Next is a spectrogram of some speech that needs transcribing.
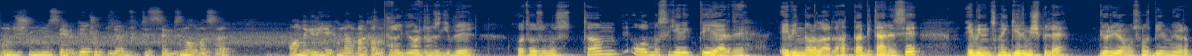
Bunu düşünmemin sebebi de çok güzel bir filtre sistemimizin olması. Onu da gelin yakından bakalım. Şurada gördüğünüz gibi vatozumuz tam olması gerektiği yerde. Evin oralarda. Hatta bir tanesi evin içine girmiş bile. Görüyor musunuz bilmiyorum.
